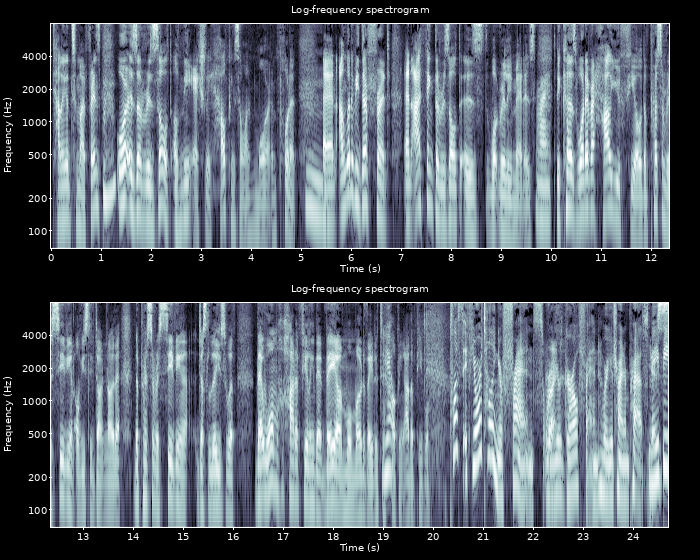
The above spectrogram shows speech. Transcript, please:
telling it to my friends mm-hmm. or is a result of me actually helping someone more important? Mm. And I'm going to be different and I think the result is what really matters. Right. Because whatever how you feel, the person receiving it obviously don't know that. The person receiving it just leaves with that warm-hearted feeling that they are more motivated to Yeah. helping other people. Plus, if you're telling your or Right. your girlfriend who are you trying to impress, Yes. maybe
